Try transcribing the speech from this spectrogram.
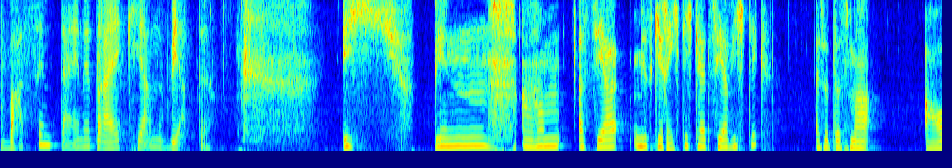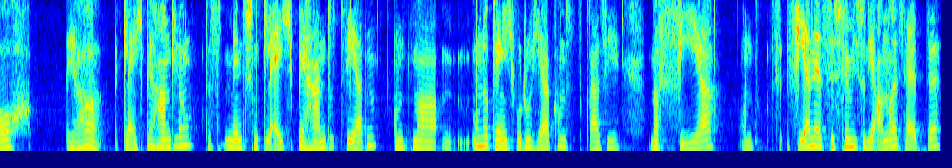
was sind deine drei Kernwerte? Ich bin ähm, sehr, mir ist Gerechtigkeit sehr wichtig. Also, dass man auch ja, Gleichbehandlung, dass Menschen gleich behandelt werden und man, unabhängig wo du herkommst, quasi mal fair und Fairness ist für mich so die andere Seite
